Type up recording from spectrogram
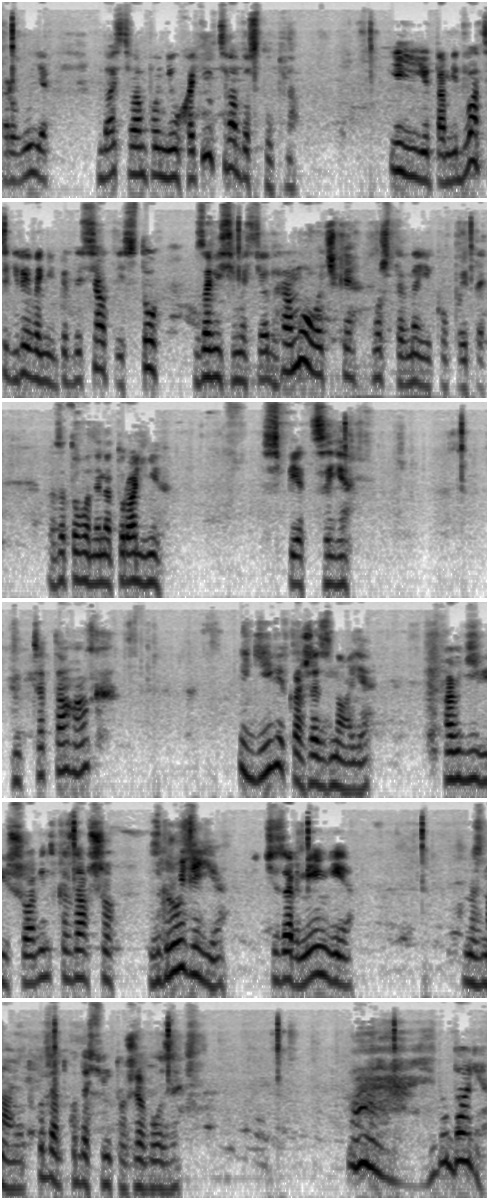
торгує, дасть вам понюхати. Ну, ціна доступна. І там і 20 гривень, і 50, і 100, в зависимості від грамовочки, можете в неї купити. Зато вони натуральні спеції. Це так. І Діві, каже, знає. А в Діві що? Він сказав, що з Грузії чи з Арменії. Не знаю, откуда, откудись він теж возить. Йду далі.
